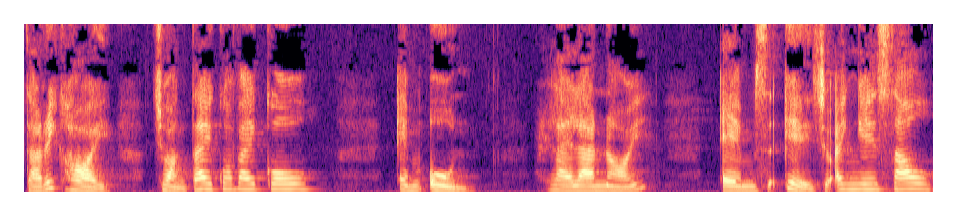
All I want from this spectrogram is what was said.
Tarik hỏi, choàng tay qua vai cô. Em ổn. Laila nói, em sẽ kể cho anh nghe sau.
